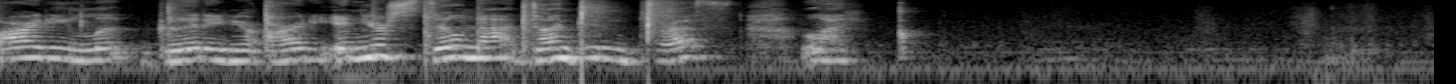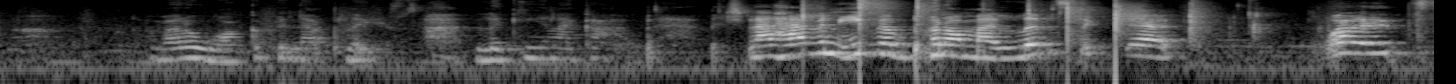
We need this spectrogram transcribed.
already look good and you're already and you're still not done getting dressed like I'm about to walk up in that place looking like a bad bitch. And I haven't even put on my lipstick yet. What?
